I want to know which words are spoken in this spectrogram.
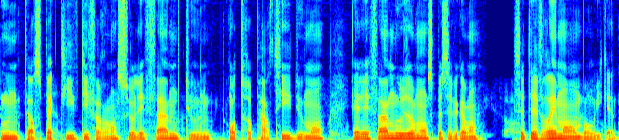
une perspective différente sur les femmes d'une autre partie du monde et les femmes musulmanes spécifiquement. C'était vraiment un bon week-end.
